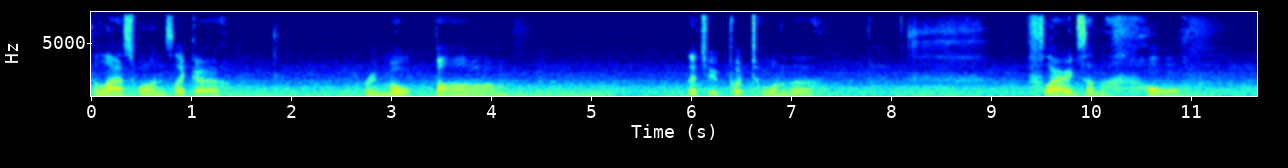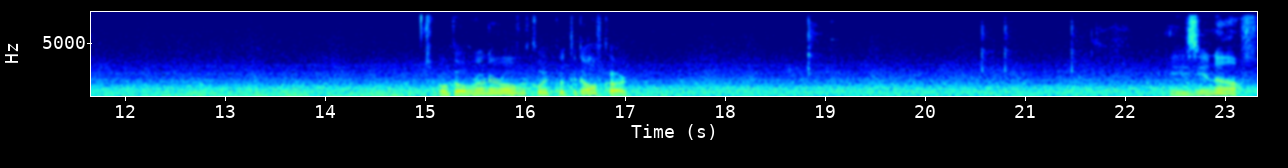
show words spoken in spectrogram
the last one's like a remote bomb that you put to one of the flags on the hole. So we'll go run her over quick with the golf cart. Easy enough.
